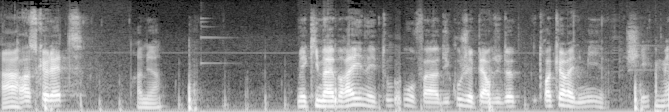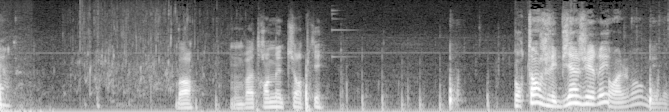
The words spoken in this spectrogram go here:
par Ah, un squelette. très bien. Mais qui m'a brain et tout. Enfin, du coup, j'ai perdu deux... trois cœurs et demi. Chier. Ah merde. On va te remettre sur pied. Pourtant, je l'ai bien géré normalement, mais non.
